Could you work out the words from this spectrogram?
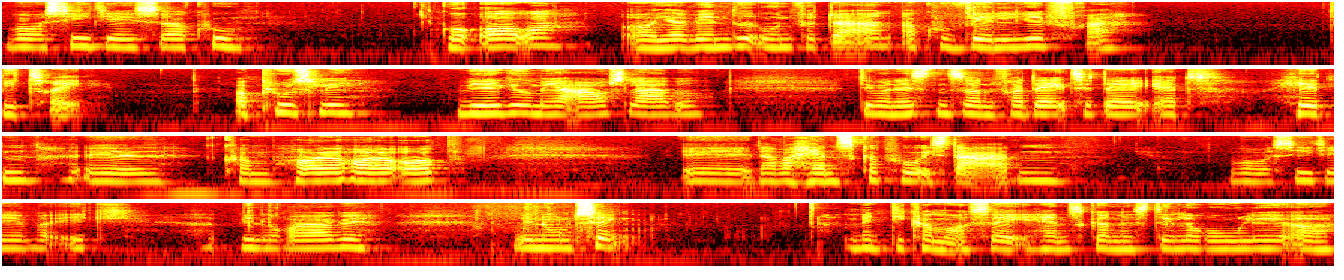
hvor CJ så kunne gå over, og jeg ventede uden for døren og kunne vælge fra de tre. Og pludselig virkede mere afslappet. Det var næsten sådan fra dag til dag, at hætten øh, kom højere og højere op. Øh, der var handsker på i starten, hvor CJ var ikke ville røre ved, ved nogle ting. Men de kom også af, handskerne stille og roligt, og,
